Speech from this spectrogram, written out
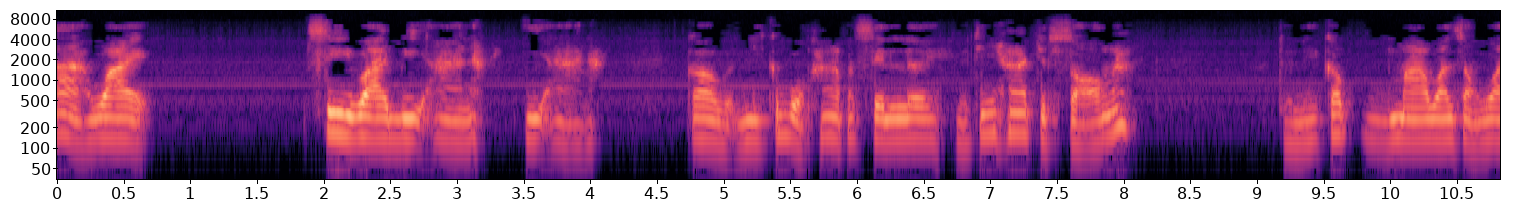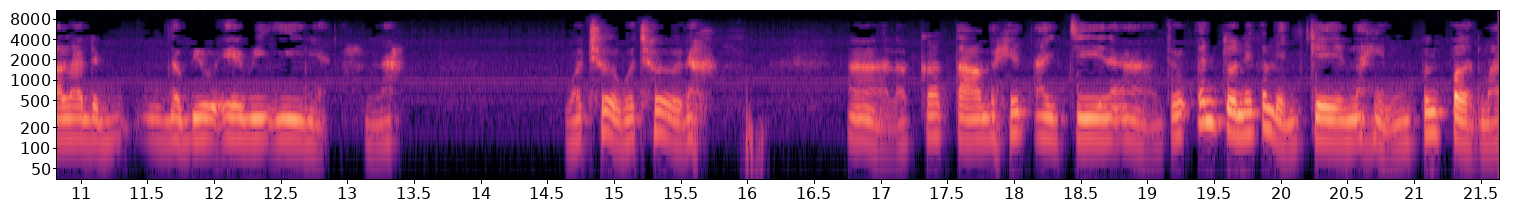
อ่า Y CYBR นะ ER นะ ก็วันนี้ก็บวกห้าเลย อยู่ที่ห้าจุดสองนะ ตัวนี้ก็มาวันสองวันแล้ว WAVE เนี่ย นะวัชเชอร์วัชเชอร์นะ อ่า แล้วก็ตาม HIG นะอ่าตัวเอ้นตัวนี้ก็เหรียญเกมนะ เห็นเพิ่งเปิดมา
